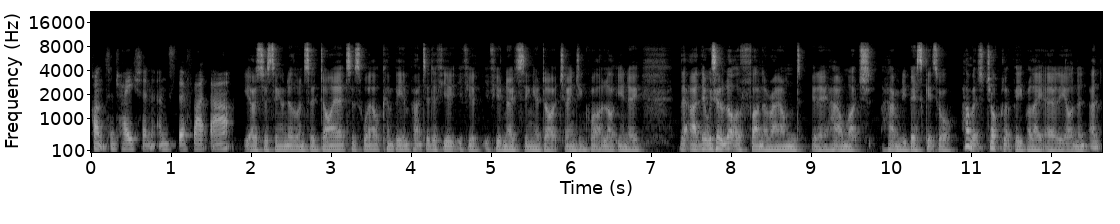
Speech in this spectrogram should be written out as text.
concentration and stuff like that. Yeah, I was just saying another one. So diet as well can be impacted if you if you if you're noticing your diet changing quite a lot. You know, uh, there was a lot of fun around you know how much how many biscuits or how much chocolate people ate early on. And, and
